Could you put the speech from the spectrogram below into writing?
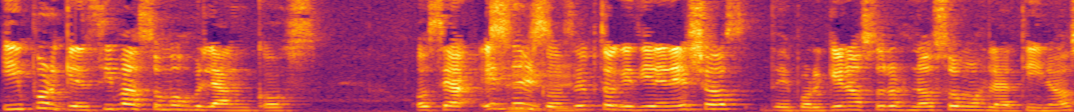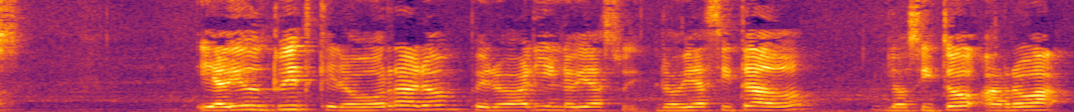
Y porque encima somos blancos. O sea, ese Sí, es el sí. concepto que tienen ellos de por qué nosotros no somos latinos. Y había un tweet que lo borraron, pero alguien lo había, lo había citado. Lo citó arroba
